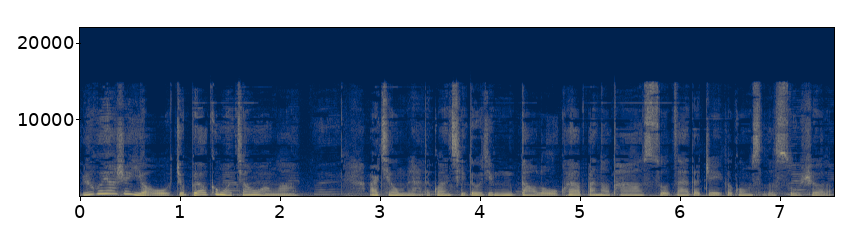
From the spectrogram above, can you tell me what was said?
如果要是有，就不要跟我交往了。而且我们俩的关系都已经到了我快要搬到他所在的这个公司的宿舍了。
